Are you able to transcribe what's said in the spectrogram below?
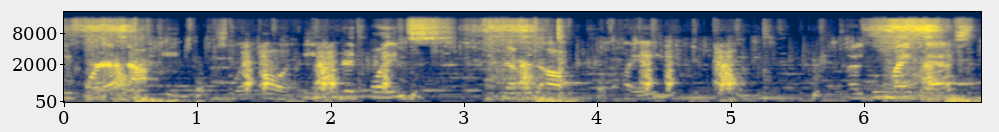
before attacking. So ito, 300 points, level up. Okay. I'll do my best.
